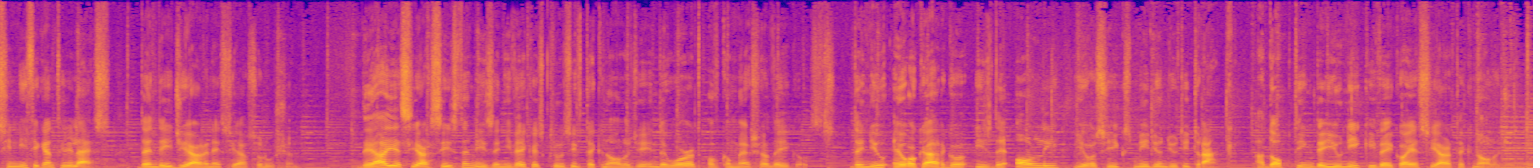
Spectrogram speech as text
significantly less than the EGR and SCR solution. The HI-SCR system is an Iveco exclusive technology in the world of commercial vehicles. The new Eurocargo is the only Euro 6 medium-duty truck adopting the unique Iveco HI-SCR technology.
